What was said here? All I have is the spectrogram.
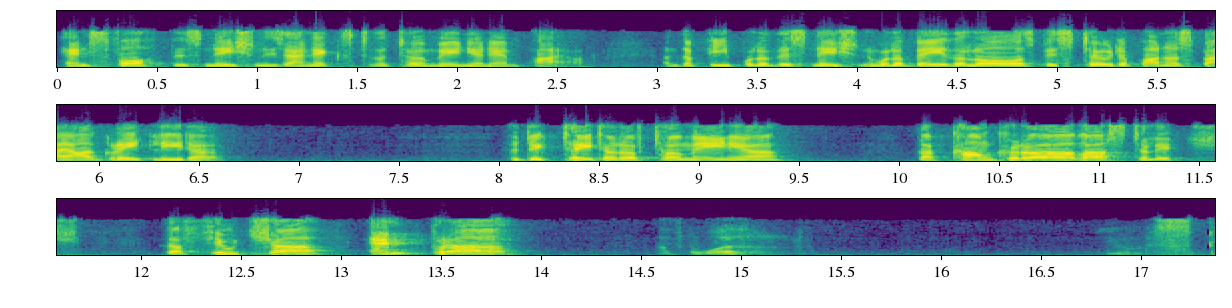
Henceforth, this nation is annexed to the Tomanian Empire, and the people of this nation will obey the laws bestowed upon us by our great leader, the dictator of Tomania, the conqueror of Osterlich, the future emperor of the world speak.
